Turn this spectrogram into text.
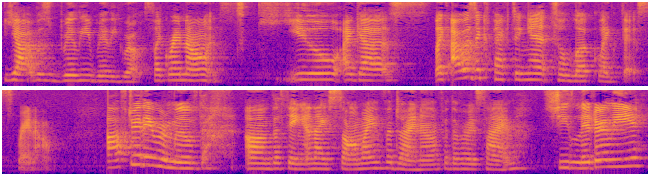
yeah, it was really, really gross. Like right now it's cute, I guess. Like I was expecting it to look like this right now. After they removed um, the thing and I saw my vagina for the first time, she literally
